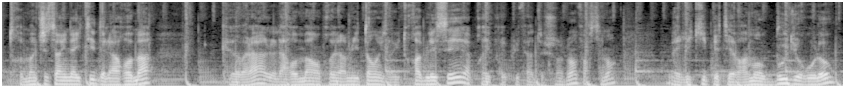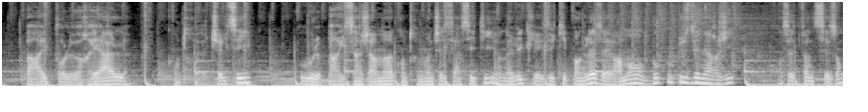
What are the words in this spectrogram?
entre Manchester United et la Roma, que voilà, la Roma en première mi-temps, ils ont eu trois blessés. Après, ils ne pouvaient plus faire de changement, forcément mais l'équipe était vraiment au bout du rouleau. Pareil pour le Real contre Chelsea ou le Paris Saint-Germain contre Manchester City. On a vu que les équipes anglaises avaient vraiment beaucoup plus d'énergie en cette fin de saison.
